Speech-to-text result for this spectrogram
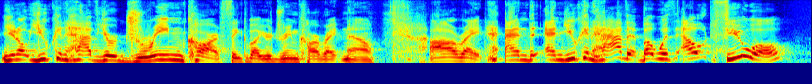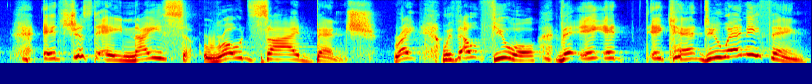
You know, you can have your dream car. Think about your dream car right now. All right. And and you can have it, but without fuel, it's just a nice roadside bench, right? Without fuel, the, it, it, it can't do anything.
